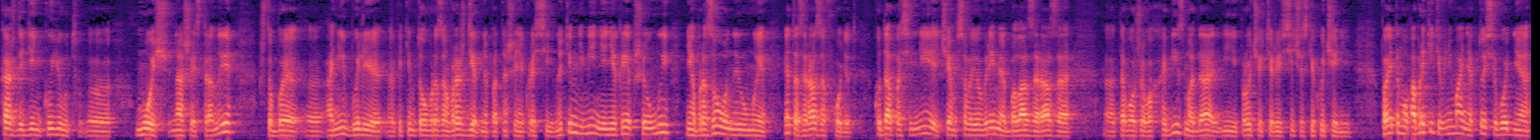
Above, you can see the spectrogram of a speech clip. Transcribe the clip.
каждый день куют э, мощь нашей страны, чтобы э, они были э, каким-то образом враждебны по отношению к России. Но тем не менее, неокрепшие умы, необразованные умы, эта зараза входит куда посильнее, чем в свое время была зараза э, того же ваххабизма да, и прочих террористических учений. Поэтому обратите внимание, кто сегодня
